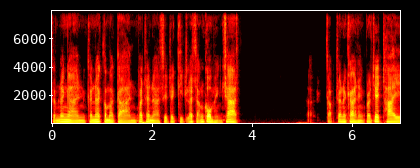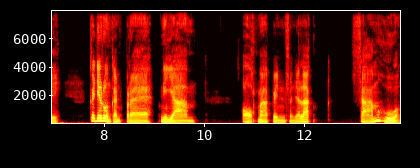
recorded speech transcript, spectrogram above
สำนักงงานคณะกรรมการพัฒนาเศรษฐกิจและสังคมแห่งชาติ กับธนาคารแห่งประเทศไทย ก็ได้ร่วมกันแปล นิยาม ออกมาเป็นสัญลักษณ์ 3 ห่วง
